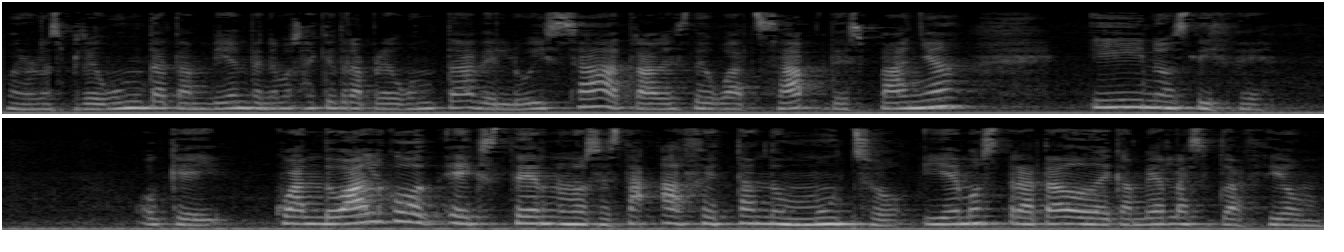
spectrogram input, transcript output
Bueno, nos pregunta también, tenemos aquí otra pregunta de Luisa a través de WhatsApp de España y nos dice, ok, cuando algo externo nos está afectando mucho y hemos tratado de cambiar la situación,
